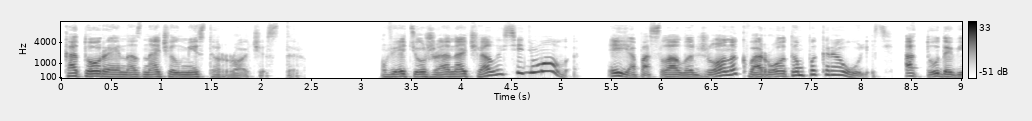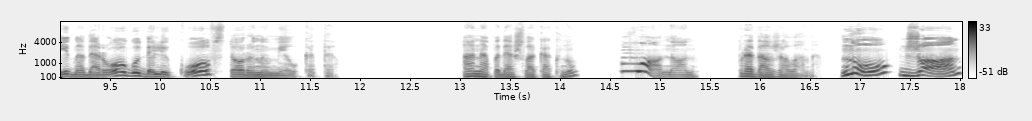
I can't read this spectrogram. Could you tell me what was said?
которое назначил мистер Рочестер. Ведь уже начало седьмого, и я послала Джона к воротам покараулить. Оттуда видно дорогу далеко в сторону Милкота. Она подошла к окну. «Вон он!» — продолжала она. «Ну, Джон!»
